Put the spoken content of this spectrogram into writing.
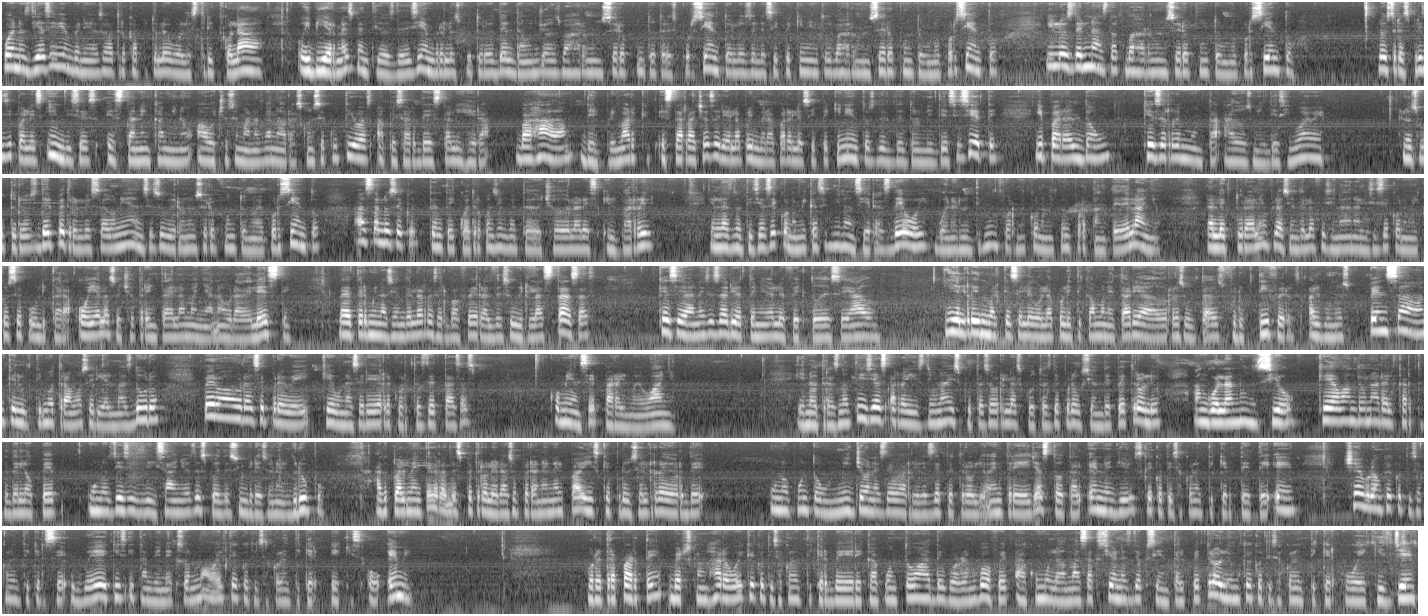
Buenos días y bienvenidos a otro capítulo de Wall Street Colada. Hoy viernes 22 de diciembre los futuros del Dow Jones bajaron un 0.3%, los del S&P 500 bajaron un 0.1% y los del Nasdaq bajaron un 0.1%. Los tres principales índices están en camino a ocho semanas ganadoras consecutivas a pesar de esta ligera bajada del pre-market. Esta racha sería la primera para el S&P 500 desde el 2017 y para el Dow que se remonta a 2019. Los futuros del petróleo estadounidense subieron un 0.9% hasta los 74,58 dólares el barril. En las noticias económicas y financieras de hoy, bueno, el último informe económico importante del año. La lectura de la inflación de la Oficina de Análisis Económicos se publicará hoy a las 8.30 de la mañana hora del este. La determinación de la Reserva Federal de subir las tasas que sea necesario ha tenido el efecto deseado y el ritmo al que se elevó la política monetaria ha dado resultados fructíferos. Algunos pensaban que el último tramo sería el más duro, pero ahora se prevé que una serie de recortes de tasas comience para el nuevo año. En otras noticias, a raíz de una disputa sobre las cuotas de producción de petróleo, Angola anunció que abandonará el cartel de la OPEP unos 16 años después de su ingreso en el grupo. Actualmente, grandes petroleras operan en el país que produce alrededor de 1.1 millones de barriles de petróleo, entre ellas Total Energies, que cotiza con el ticker TTE, Chevron, que cotiza con el ticker CVX, y también ExxonMobil, que cotiza con el ticker XOM. Por otra parte, Berkshire Hathaway, que cotiza con el ticker BRK.A de Warren Buffett, ha acumulado más acciones de Occidental Petroleum, que cotiza con el ticker OXY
